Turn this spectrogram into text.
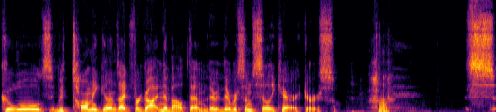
ghouls with Tommy guns. I'd forgotten about them. There, there were some silly characters. Huh. So,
